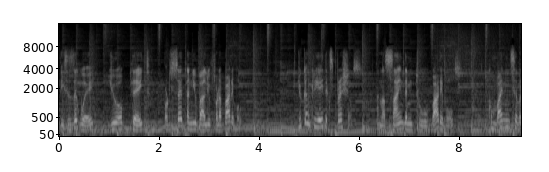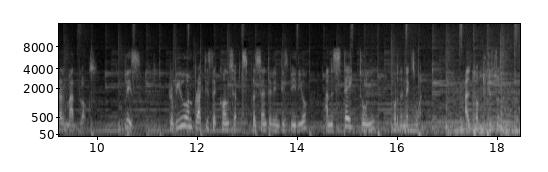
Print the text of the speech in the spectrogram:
This is the way you update or set a new value for a variable. You can create expressions and assign them to variables combining several math blocks. Please review and practice the concepts presented in this video and stay tuned for the next one. I'll talk to you soon.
